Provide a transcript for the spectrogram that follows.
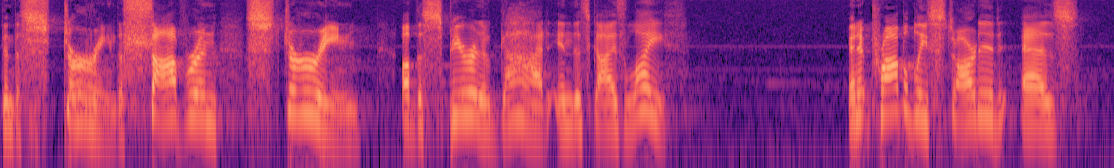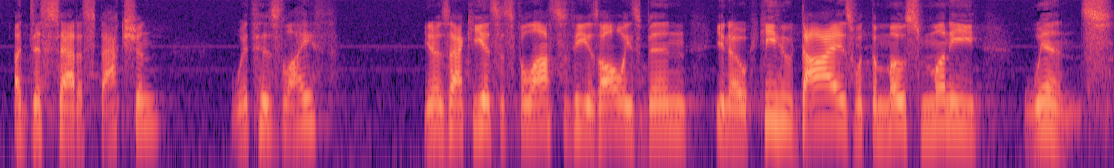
than the stirring, the sovereign stirring of the Spirit of God in this guy's life. And it probably started as a dissatisfaction with his life. You know, Zacchaeus' philosophy has always been, you know, he who dies with the most money wins.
